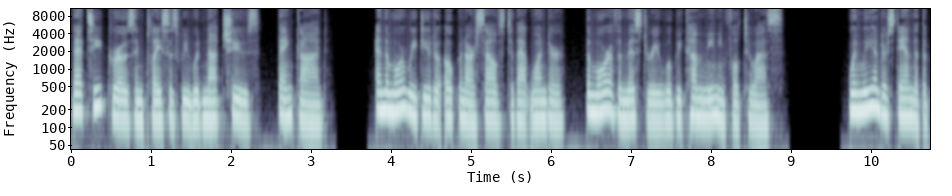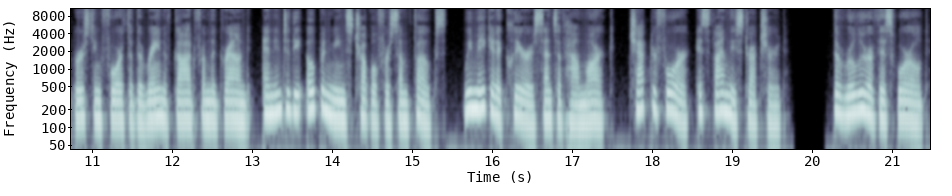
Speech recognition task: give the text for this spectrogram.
That seed grows in places we would not choose, thank God. And the more we do to open ourselves to that wonder, the more of the mystery will become meaningful to us. When we understand that the bursting forth of the reign of God from the ground and into the open means trouble for some folks, we may get a clearer sense of how Mark, chapter 4, is finely structured. The ruler of this world,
